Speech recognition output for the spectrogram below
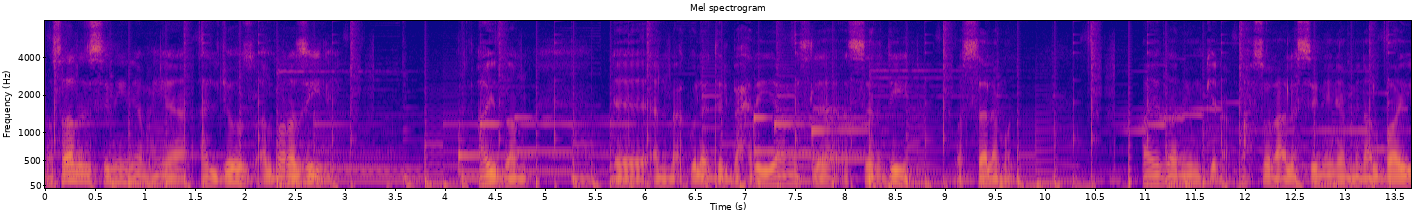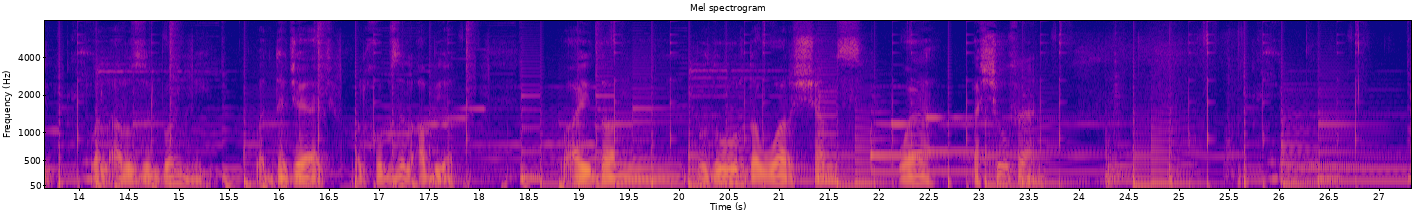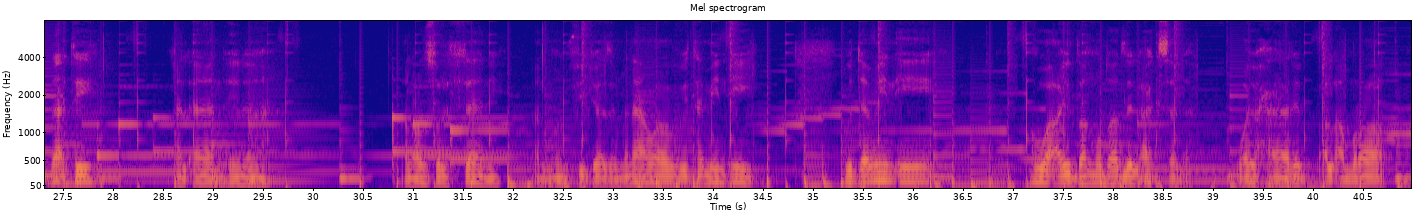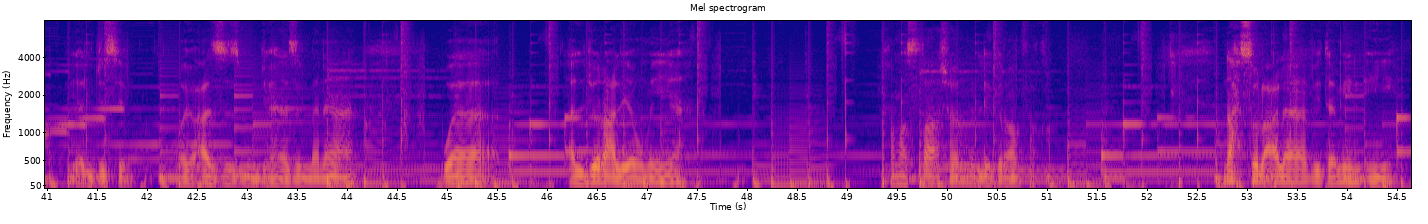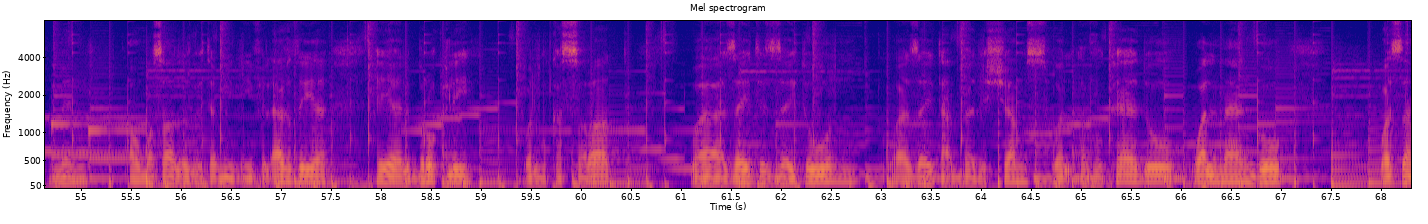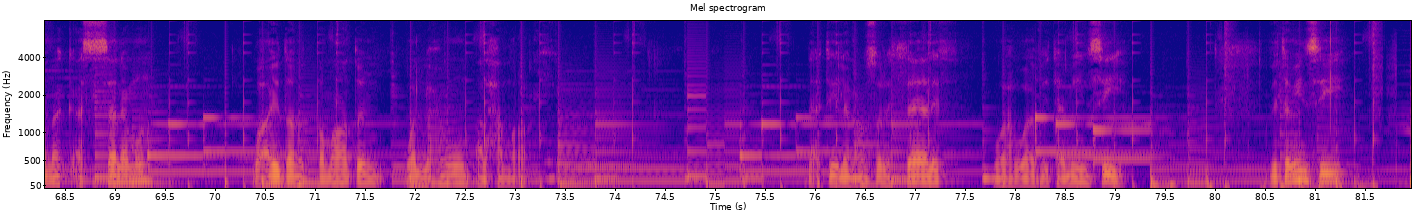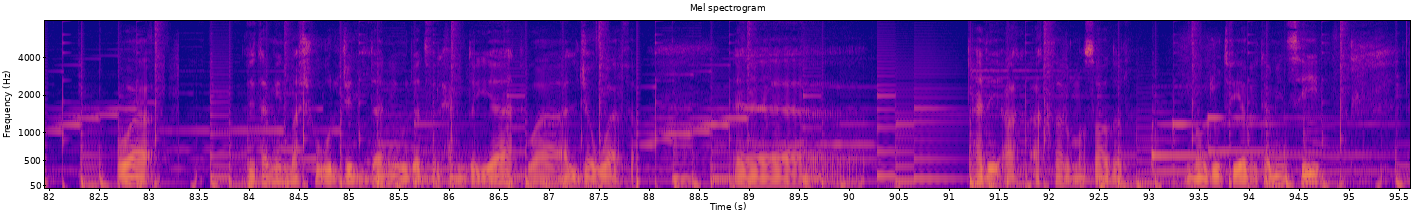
مصادر السيلينيوم هي الجوز البرازيلي. أيضا المأكولات البحرية مثل السردين والسلمون. أيضا يمكن أن نحصل على السيلينيوم من البيض والأرز البني والدجاج والخبز الأبيض وأيضا بذور دوار الشمس والشوفان. نأتي الآن إلى العنصر الثاني المهم في جهاز المناعة وهو فيتامين إي. فيتامين إي هو أيضا مضاد للأكسدة. ويحارب الأمراض في الجسم ويعزز من جهاز المناعة والجرعة اليومية 15 ملغ فقط. نحصل على فيتامين إي من أو مصادر فيتامين إي في الأغذية هي البروكلي والمكسرات وزيت الزيتون وزيت عباد الشمس والأفوكادو والمانجو وسمك السلمون وأيضا الطماطم واللحوم الحمراء. نأتي إلى العنصر الثالث وهو فيتامين سي. فيتامين سي هو فيتامين مشهور جدا يوجد في الحمضيات والجوافة. آه هذه أكثر المصادر الموجود فيها فيتامين سي.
